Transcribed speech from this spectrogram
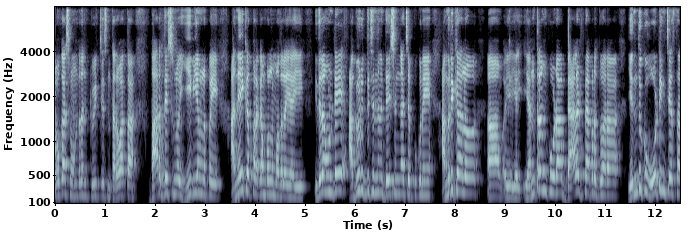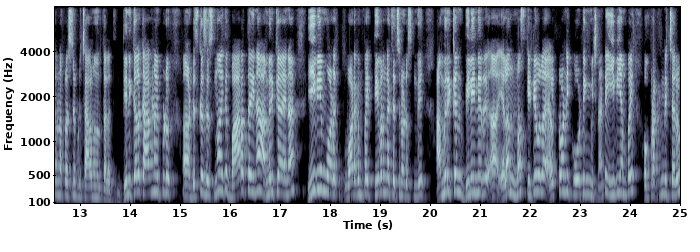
అవకాశం ఉండదని ట్వీట్ చేసిన తర్వాత భారతదేశంలో ఈవీఎంలపై అనేక ప్రకంపనలు మొదలయ్యాయి ఇదిలా ఉంటే అభివృద్ధి చెందిన దేశంగా చెప్పుకునే అమెరికాలో యంత్రం కూడా బ్యాలెట్ పేపర్ ద్వారా ఎందుకు ఓటింగ్ చేస్తారన్న ప్రశ్న ఇప్పుడు చాలా మంది తలెత్తుంది. దీనికి గల కారణం ఇప్పుడు డిస్కస్ చేస్తున్నాం. అయితే భారత్ అయినా అమెరికా అయినా ఈవీఎం వాడ వాడకంపై తీవ్రంగా చర్చ నడుస్తుంది. అమెరికన్ బిలీనియర్ ఎలన్ మస్క్ ఇటీవల ఎలక్ట్రానిక్ ఓటింగ్ మిషన్ అంటే ఈవీఎంపై ఒక ప్రకటన ఇచ్చారు.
